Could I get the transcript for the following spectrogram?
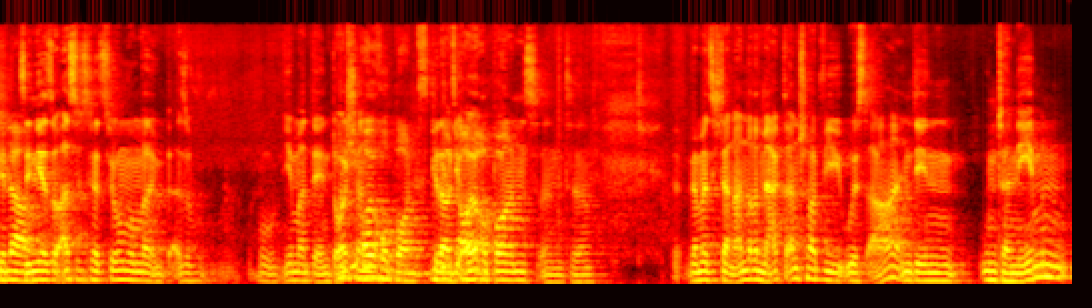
genau. sind ja so Assoziationen, wo man, also wo jemand, der in Deutschland... Und die Eurobonds. Genau, die Eurobonds und... Äh, wenn man sich dann andere Märkte anschaut, wie USA, in denen Unternehmen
